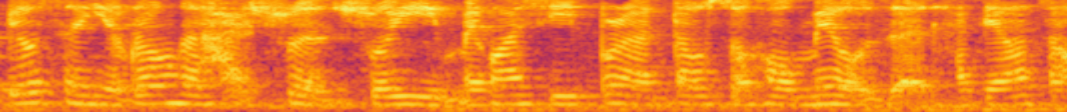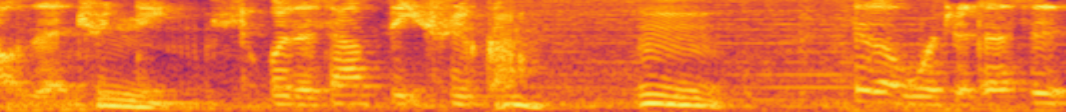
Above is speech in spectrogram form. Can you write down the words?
流程也 run 的还顺，所以没关系，不然到时候没有人，还不要找人去顶，或者是要自己去搞。嗯这个我觉得是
